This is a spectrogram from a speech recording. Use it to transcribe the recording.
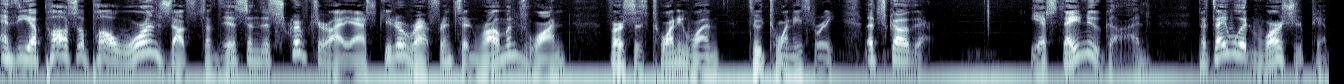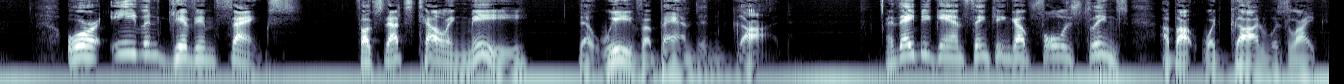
And the Apostle Paul warns us of this in the scripture I ask you to reference in Romans 1, verses 21 through 23. Let's go there. Yes, they knew God, but they wouldn't worship him or even give him thanks. Folks, that's telling me that we've abandoned God. And they began thinking of foolish things about what God was like.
